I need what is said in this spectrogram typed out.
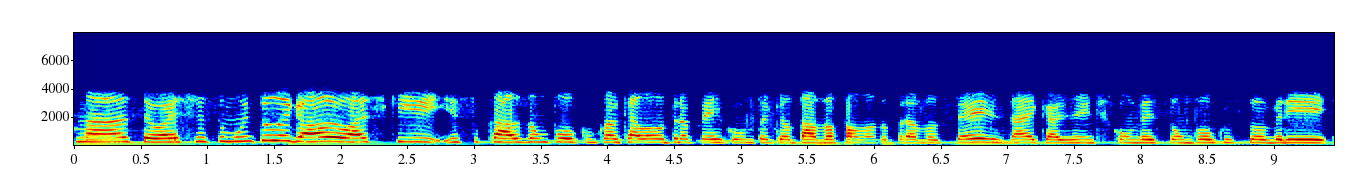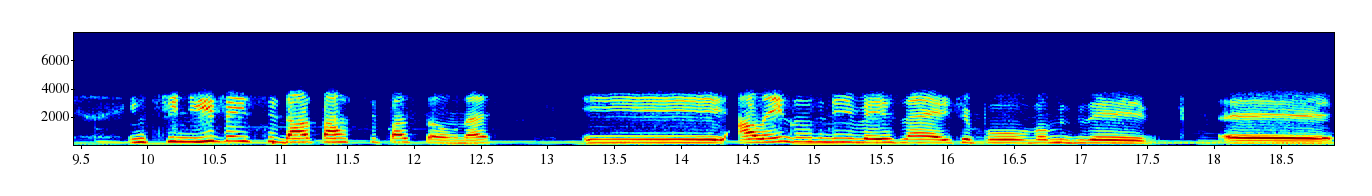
Massa, eu acho isso muito legal. Eu acho que isso casa um pouco com aquela outra pergunta que eu estava falando para vocês, né? Que a gente conversou um pouco sobre em que níveis se dá a participação, né? E além dos níveis, né? Tipo, vamos dizer, é,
